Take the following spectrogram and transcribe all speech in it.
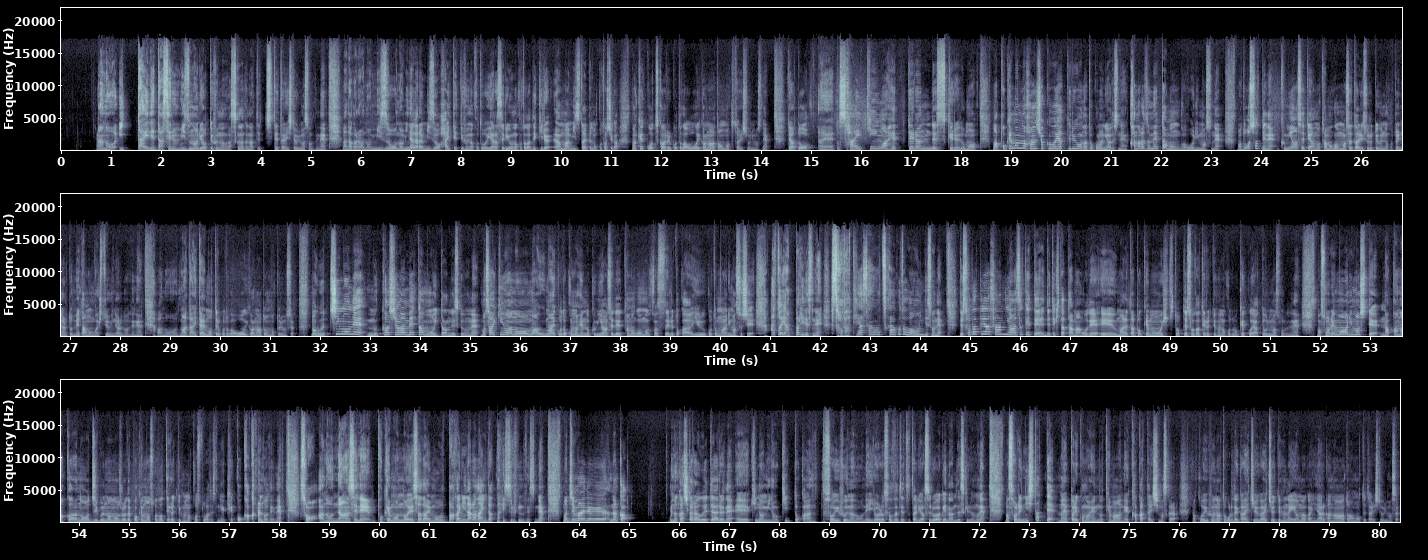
あの、一体で出せる水の量っていう風なのが少なくなってしてたりしておりますのでね。まあ、だからあの水を飲みながら水を吐いてっていう風なことをやらせるようなことができる、あまあ水タイプの子たちが、まあ結構使われることが多いかなとは思ってたりしておりますね。で、あと、えっ、ー、と、最近は減ってるんですけれども、まあポケモンの繁殖をやってるようなところにはですね、必ずメタモンがおりますね。まあどうしたってね、組み合わせてあの卵を産ませたりするっていう風なことになるとメタモンが必要になるのでね、あの、まあ大体持ってることが多いかなと思っております。まあうちもね、昔はメタもいたんですけどね、まあ最近はあの、まあうまいことこの辺の組み合わせで卵を任せるとかいうこともありますし、あとやっぱりですね、育て屋さんを使うことが多いんですよね。で、育て屋さんに預けて出てきた卵で、えー、生まれたポケモンを引き取って育てるっていう風なことを結構やっておりますのでね、まあそれもありまして、なかなかあの自分の農場でポケモン育てるっていう風なコストはですね、結構かかるのでね、そう、あの、なんせね、ポケモンの餌代もバカにならないんだったりするんですね。まあ、自前で、なんか、昔から植えてあるね、えー、木の実の木とか、そういう風なのをね、いろいろ育ててたりはするわけなんですけれどもね。まあ、それにしたって、まあ、やっぱりこの辺の手間はね、かかったりしますから、まあ、こういう風なところで害虫害虫っていう風な世の中になるかなとは思ってたりしております。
